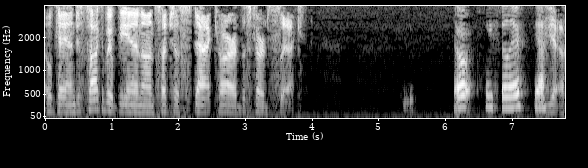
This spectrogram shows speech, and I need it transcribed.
Okay, and just talk about being on such a stacked card. This card's sick. Oh, you still there? Yeah. Yeah.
